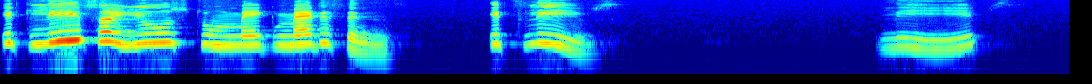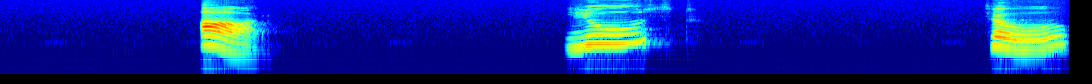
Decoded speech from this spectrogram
its leaves are used to make medicines. Its leaves. Leaves are used to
